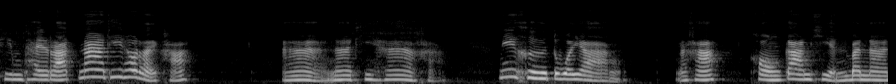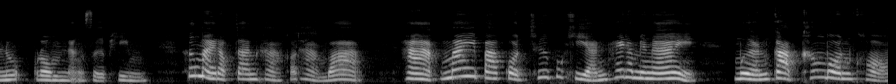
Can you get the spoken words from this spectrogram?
พิมพ์ไทยรัฐหน้าที่เท่าไหร่คะ อ่า หน้าที่ 5 ค่ะ นี่คือตัวอย่างนะคะ ของการเขียนบรรณานุกรมหนังสือพิมพ์ เครื่องหมายดอกจันค่ะ เขาถามว่า หากไม่ปรากฏชื่อผู้เขียนให้ทำยังไง เหมือนกับข้างบนของ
